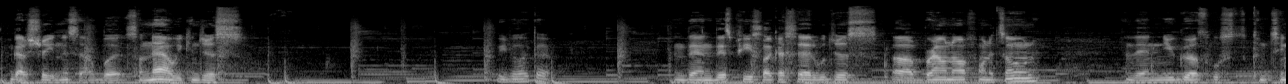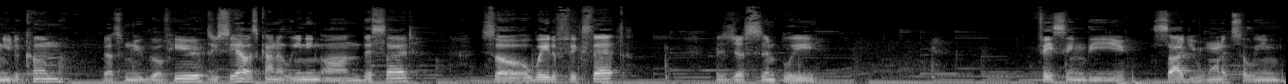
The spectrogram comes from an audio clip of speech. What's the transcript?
I gotta straighten this out, but so now we can just leave it like that. And then this piece, like I said, will just uh, brown off on its own. And then new growth will continue to come. Got some new growth here. You see how it's kind of leaning on this side? So a way to fix that is just simply facing the side you want it to lean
